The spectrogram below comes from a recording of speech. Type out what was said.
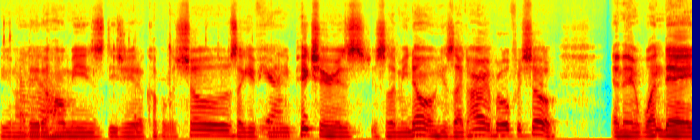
You know, they the Uh-huh. homies. DJed a couple of shows. Like, if you Yeah. need pictures, just let me know." He was like, "All right, bro, for sure." And then one day,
